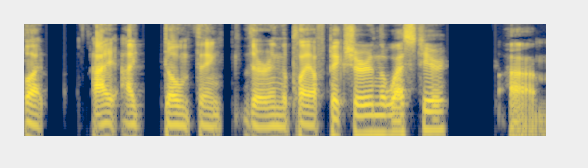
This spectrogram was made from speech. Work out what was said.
But I I don't think they're in the playoff picture in the West here. Um,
